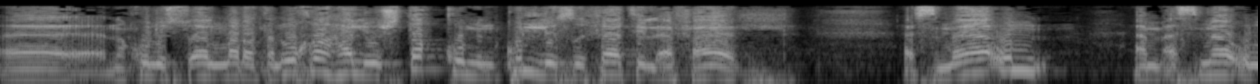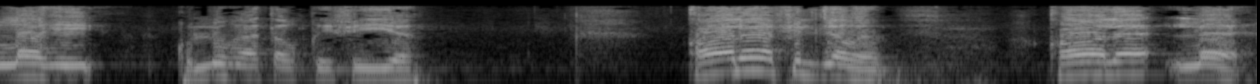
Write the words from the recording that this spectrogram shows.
آه، نقول السؤال مرة أخرى هل يشتق من كل صفات الأفعال أسماء أم أسماء الله كلها توقيفية؟ قال في الجواب قال لا.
